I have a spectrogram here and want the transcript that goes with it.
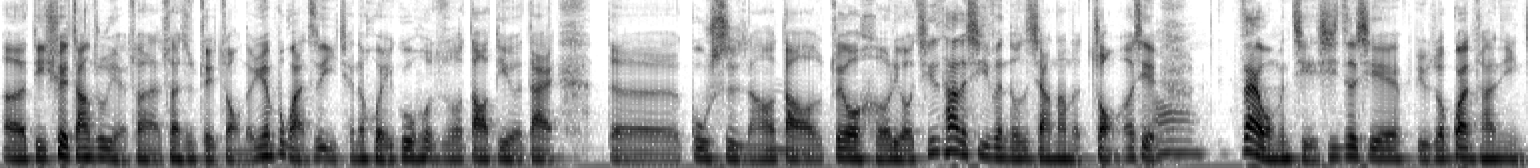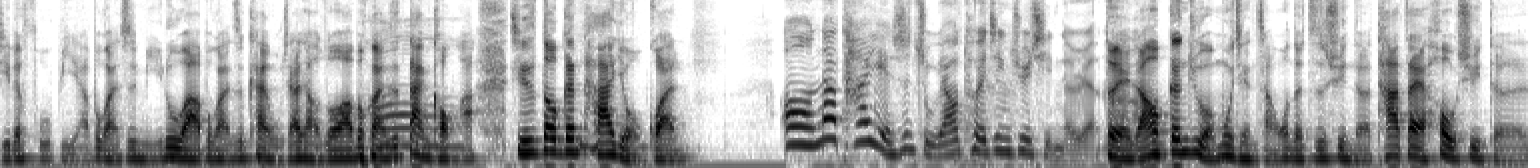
呃，的确张珠远算来算是最重的，因为不管是以前的回顾，或者说到第二代的故事，然后到最后河流，嗯、其实他的戏份都是相当的重，而且在我们解析这些，比如说贯穿影集的伏笔啊，不管是迷路啊，不管是看武侠小说啊，不管是弹孔啊，哦、其实都跟他有关。哦，那他也是主要推进剧情的人。对，然后根据我目前掌握的资讯呢，他在后续的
